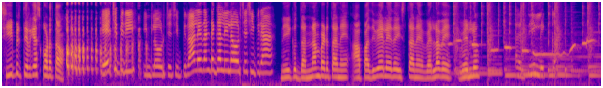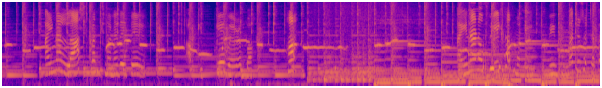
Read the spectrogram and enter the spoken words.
చీపిరి తిరిగేసి కొడతావు ఏ చిపిరి? ఇంట్లో ఉడిచే చిపిరా? లేదంటే గల్లీలో ఉడిచే చిపిరా? నీకు దండం పెడతానే ఆ పదివేలు ఏదో ఇస్తానే వెళ్ళవే వెళ్ళు. అది లెక్క. అయినా లాస్ట్ మంత్ మనదైతే ఆ కిక్కే వేరబ్బా హ! అయినా నువ్వు ఫీల్ కాకు మమ్మీ. నేను సినిమా చూసొచ్చాక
